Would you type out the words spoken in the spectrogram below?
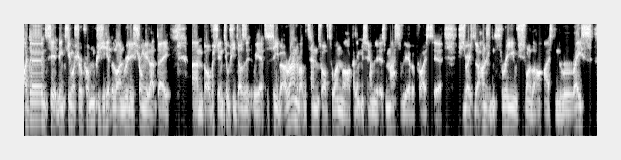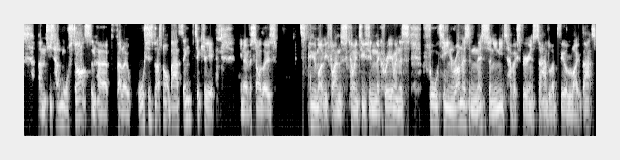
I don't see it being too much of a problem because she hit the line really strongly that day. Um, but obviously, until she does it, we yet to see. But around about the 10, 12 to 1 mark, I think Miss Amulet is massively overpriced here. She's rated at 103, which is one of the highest in the race. Um, she's had more starts than her fellow horses, but that's not a bad thing, particularly, you know, for some of those who might be finding this coming too soon in their career. I mean, there's 14 runners in this, and you need to have experience to handle a field like that.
